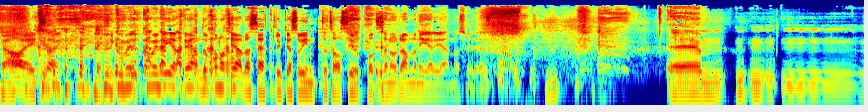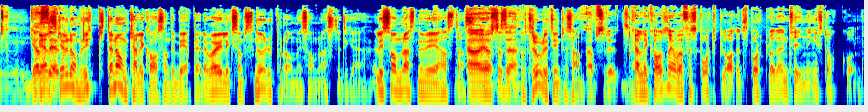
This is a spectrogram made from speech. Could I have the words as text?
Ja, exakt. Det kommer, kommer BP ändå på något jävla sätt lyckas och inte ta sig uppåt och sen att ramla ner igen och så vidare. Ja. Mm, mm, mm, mm. Jag älskade de ryktena om Kalle Karlsson till BP. Det var ju liksom snurr på dem i somras, det tycker jag. Eller i somras, nu i höstas. Ja, just det. Så. Otroligt intressant. Absolut. Kalle Karlsson jobbar för Sportbladet. Sportbladet är en tidning i Stockholm.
